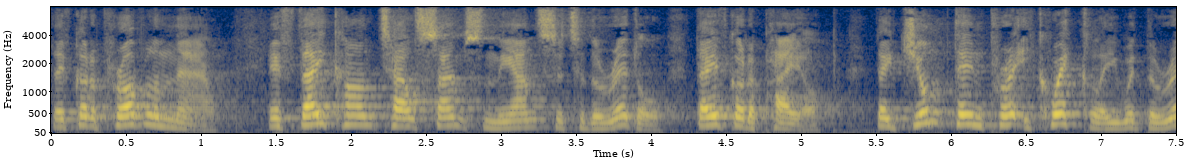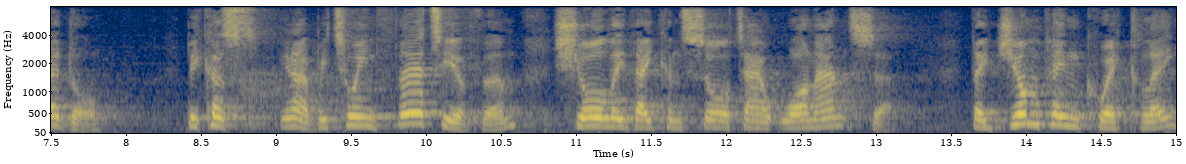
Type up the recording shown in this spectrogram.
They've got a problem now. If they can't tell Samson the answer to the riddle, they've got to pay up. They jumped in pretty quickly with the riddle because, you know, between 30 of them, surely they can sort out one answer. They jump in quickly.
